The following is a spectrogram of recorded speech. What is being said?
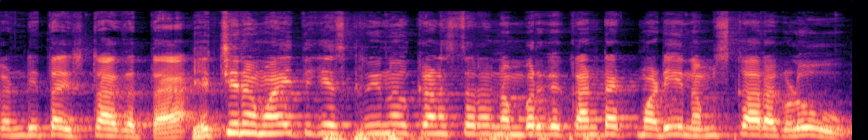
ಖಂಡಿತ ಇಷ್ಟ ಆಗುತ್ತೆ. ಹೆಚ್ಚಿನ ಮಾಹಿತಿಗೆ ಸ್ಕ್ರೀನ್ ಅಲ್ಲಿ ನಂಬರ್ ನಂಬರ್ಗೆ ಕಾಂಟ್ಯಾಕ್ಟ್ ಮಾಡಿ. ನಮಸ್ಕಾರಗಳು.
